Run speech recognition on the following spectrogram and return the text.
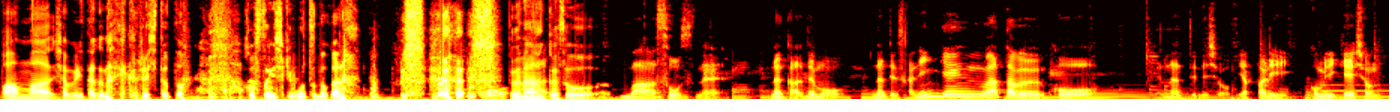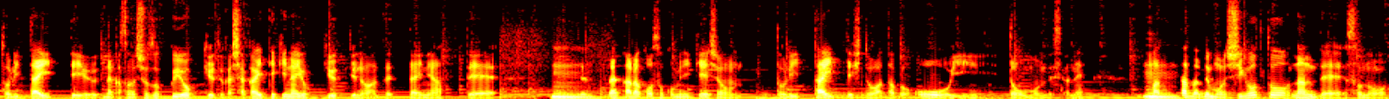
ぱあんま喋りたくないから人と コスト意識持つのかな。なんかそう。まあそうですね。なんかでも、なんていうんですか、人間は多分こう、なんて言うんでしょう、やっぱりコミュニケーション取りたいっていう、なんかその所属欲求というか、社会的な欲求っていうのは絶対にあって、うん。でだからこそコミュニケーション取りたいって人は多分多いと思うんですよね。まあうん、ただでも仕事なんで、その、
